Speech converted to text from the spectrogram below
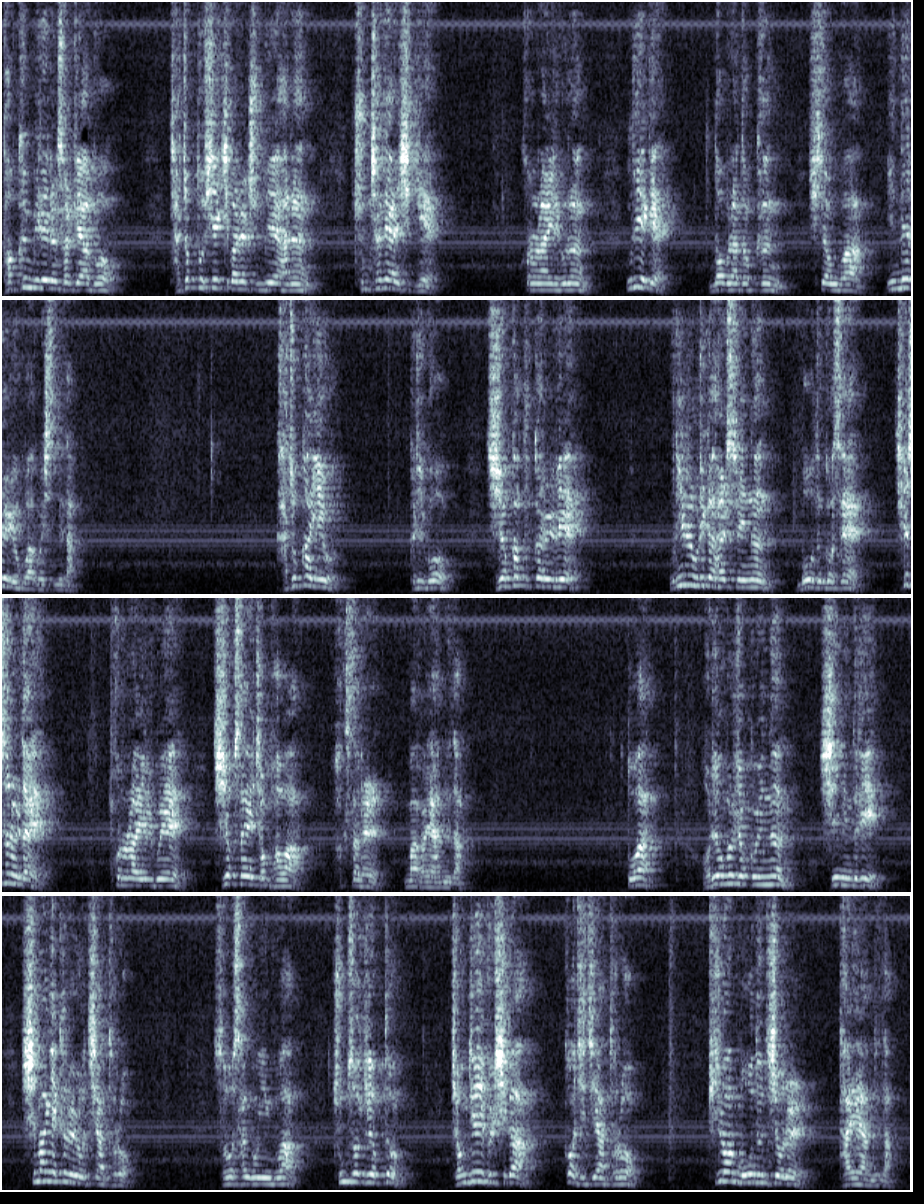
더 큰 미래를 설계하고 자족 도시의 기반을 준비해야 하는 중차대한 시기에 코로나19는 우리에게 너무나도 큰 시련과 인내를 요구하고 있습니다. 가족과 이웃, 그리고 지역과 국가를 위해 우리는 우리가 할 수 있는 모든 것에 최선을 다해 코로나19의 지역사회 전파와 확산을 막아야 합니다. 또한 어려움을 겪고 있는 시민들이 희망의 끈을 놓지 않도록 소상공인과 중소기업 등 경제의 불씨가 꺼지지 않도록 필요한 모든 지원을 다해야 합니다.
